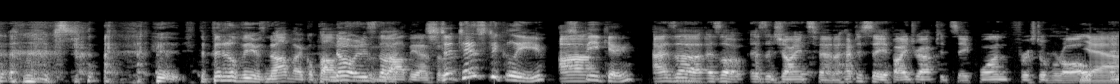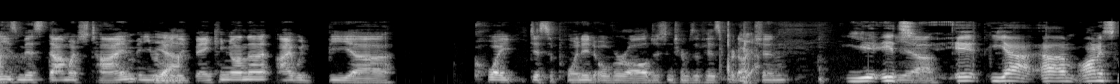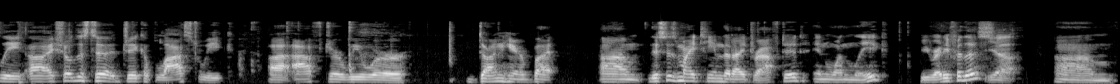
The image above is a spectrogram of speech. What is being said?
Definitively, it was not Michael Thomas. No, it is not. the answer. Statistically Uh, speaking, as a as a as a Giants fan, I have to say if I drafted Saquon first overall Yeah. and he's missed that much time and you were Yeah. really banking on that, I would be uh, quite disappointed overall just in terms of his production. y- it's Yeah. it. Yeah. Um, honestly, uh, I showed this to Jakob last week uh, after we were done here, but um, this is my team that I drafted in one league. You ready for this? Yeah. Um,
